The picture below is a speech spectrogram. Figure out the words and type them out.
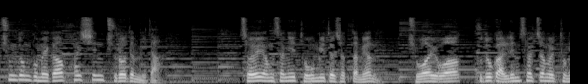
충동 구매가 훨씬 줄어듭니다. 저의 영상이 도움이 되셨다면 좋아요와 구독 알림 설정을 통해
